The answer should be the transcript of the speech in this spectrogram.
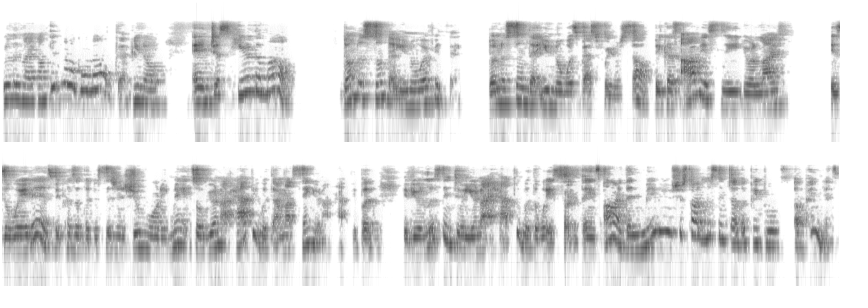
really like, I'm thinking about going out with them, you know, and just hear them out. Don't assume that you know everything. Don't assume that you know what's best for yourself because obviously your life is the way it is because of the decisions you've already made. So if you're not happy with it, I'm not saying you're not happy, but if you're listening to it, you're not happy with the way certain things are, then maybe you should start listening to other people's opinions.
